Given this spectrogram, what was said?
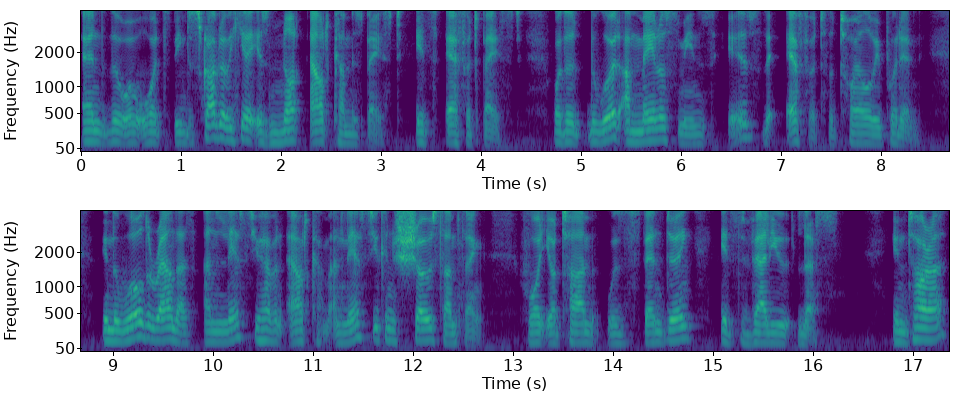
And the, what's being described over here is not outcomes based, it's effort based. What the, the word amelos means is the effort, the toil we put in. In the world around us, unless you have an outcome, unless you can show something for what your time was spent doing, it's valueless. In Torah,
